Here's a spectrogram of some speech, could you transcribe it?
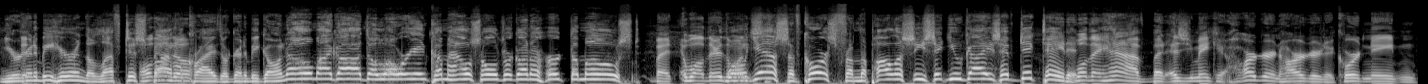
You're going to be hearing the leftist on, battle no. cry. They're going to be going, "Oh my God, the lower income households are going to hurt the most." But, well, they're the Well, ones. yes, of course, from the policies that you guys have dictated. Well, they have, but as you make it harder and harder to coordinate and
